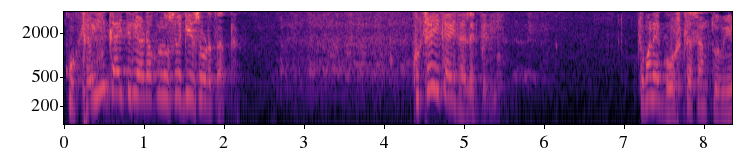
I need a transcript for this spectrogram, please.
कुठंही काहीतरी अडकलो असलं की सोडतात. कुठंही काही झालं तरी. तुम्हाला एक गोष्ट सांगतो मी.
